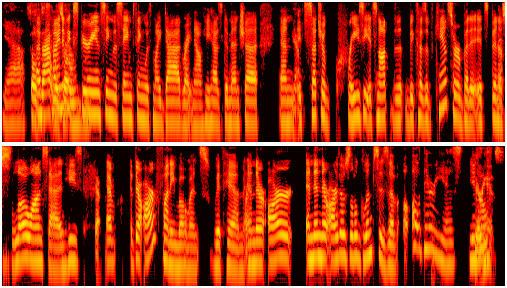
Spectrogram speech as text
Yeah. So I'm that kind was of experiencing the same thing with my dad right now. He has dementia and Yeah. it's such a crazy, it's not the, because of cancer, but it, it's been Yeah. a slow onset and he's, Yeah. ev- there are funny moments with him Right. and there are, and then there are those little glimpses of, oh, oh there he is, you there know? he is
